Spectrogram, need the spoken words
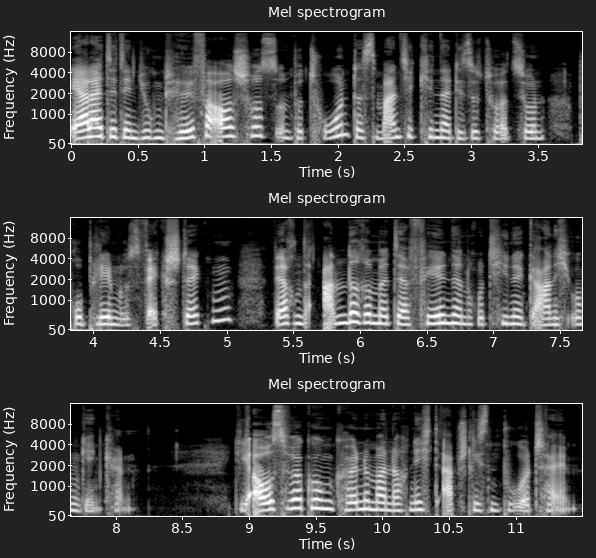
Er leitet den Jugendhilfeausschuss und betont, dass manche Kinder die Situation problemlos wegstecken, während andere mit der fehlenden Routine gar nicht umgehen können. Die Auswirkungen könne man noch nicht abschließend beurteilen.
